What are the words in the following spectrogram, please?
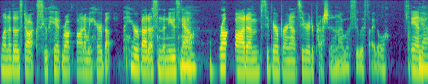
one of those docs who hit rock bottom. We hear about hear about us in the news now. Rock bottom, severe burnout, severe depression, and I was suicidal, and Yeah.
